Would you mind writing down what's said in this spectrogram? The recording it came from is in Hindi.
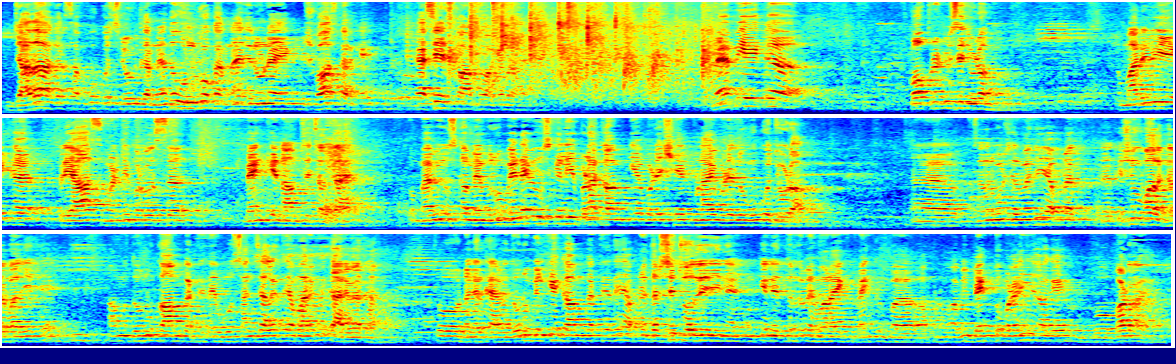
ज़्यादा अगर सबको कुछ सल्यूट करना है तो उनको करना है, जिन्होंने एक विश्वास करके ऐसे इस काम को आगे बढ़ाया मैं भी एक कोऑपरेटिव से जुड़ा हूँ। हमारे भी एक प्रयास मल्टीपर्पज बैंक के नाम से चलता है। तो मैं भी उसका मेंबर हूँ। मैंने भी उसके लिए बड़ा काम किया, बड़े शेयर बनाए, बड़े लोगों को जोड़ा। चंद्रमोहन शर्मा जी, अपना कृष्ण गोपाल अग्रवाल जी थे। हम दोनों काम करते थे। वो संचालक थे हमारे में कार्यवाह था। तो नगर कार्यवाह दोनों मिलके काम करते थे। अपने दर्शन चौधरी जी ने, उनके नेतृत्व में हमारा एक बैंक अभी बैंक तो बढ़ा नहीं आगे, वो बढ़ रहा है।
